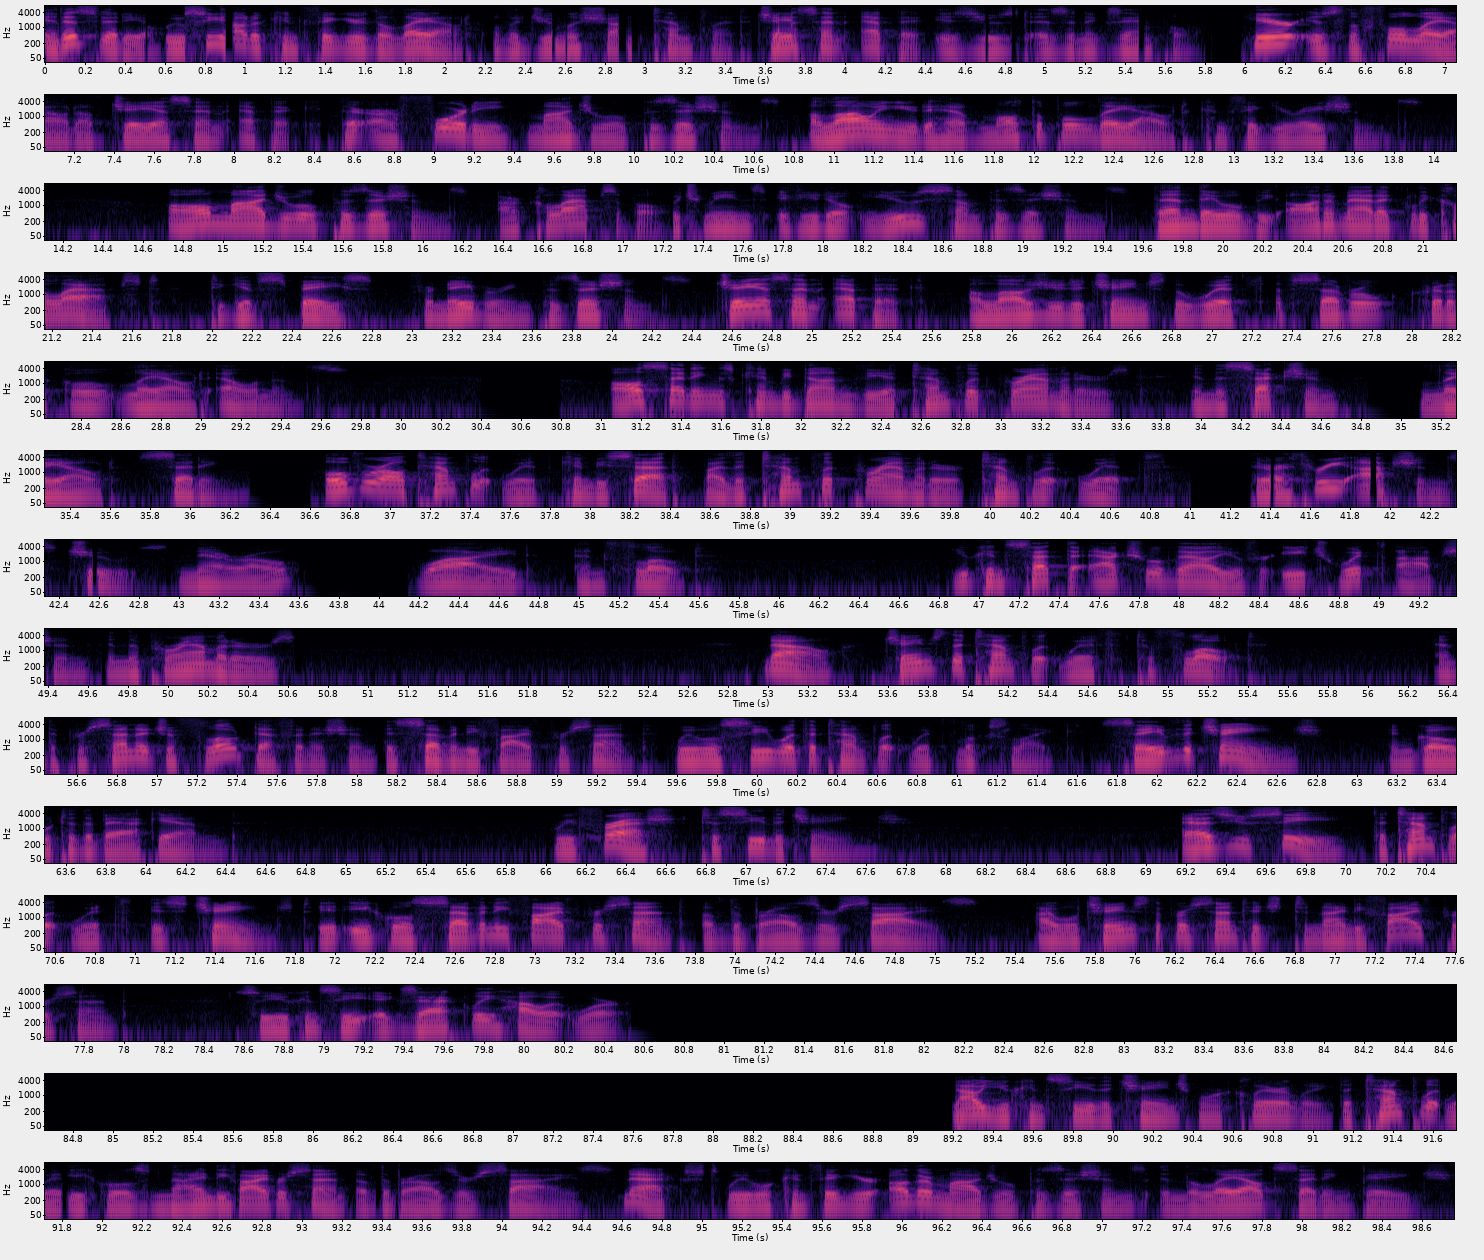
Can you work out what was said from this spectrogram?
In this video, we will see how to configure the layout of a JoomlaShine template. JSN Epic is used as an example. Here is the full layout of JSN Epic. There are 40 module positions, allowing you to have multiple layout configurations. All module positions are collapsible, which means if you don't use some positions, then they will be automatically collapsed to give space for neighboring positions. JSN Epic allows you to change the width of several critical layout elements. All settings can be done via template parameters in the section Layout Setting. Overall template width can be set by the template parameter template width. There are three options choose, narrow, wide, and float. You can set the actual value for each width option in the parameters. Now, change the template width to float and the percentage of float definition is 75%. We will see what the template width looks like. Save the change and go to the back end. Refresh to see the change. As you see, the template width is changed. It equals 75% of the browser's size. I will change the percentage to 95% so you can see exactly how it works. Now you can see the change more clearly. The template width equals 95% of the browser's size. Next, we will configure other module positions in the Layout Setting page.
